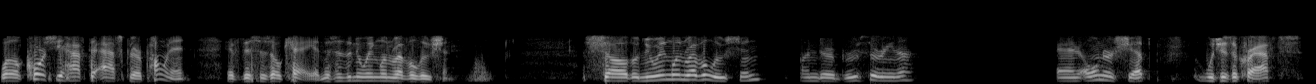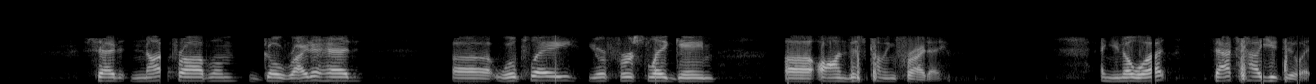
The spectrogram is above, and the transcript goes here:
Well, of course, you have to ask their opponent if this is okay, and this is the New England Revolution. So the New England Revolution, under Bruce Arena and ownership, which is a Krafts, said, not a problem, go right ahead. Uh, we'll play your first leg game uh, on this coming Friday. And you know what? That's how you do it.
